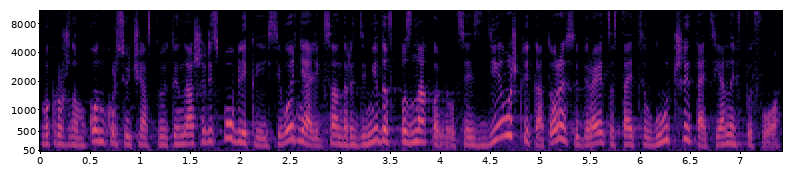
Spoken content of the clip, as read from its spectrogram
В окружном конкурсе участвует и наша республика. И сегодня Александр Демидов познакомился с девушкой, которая собирается стать лучшей Татьяной в ПФО.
